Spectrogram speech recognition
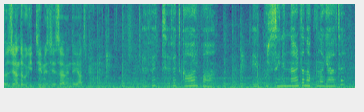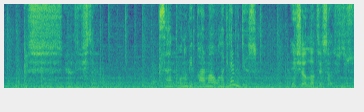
Özcan da bu gittiğimiz cezaevinde yatmıyor mu? Evet, evet galiba. E bu senin nereden aklına geldi? Geldi işte. Sen onun bir parmağı olabilir mi diyorsun? İnşallah tesadüftür.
